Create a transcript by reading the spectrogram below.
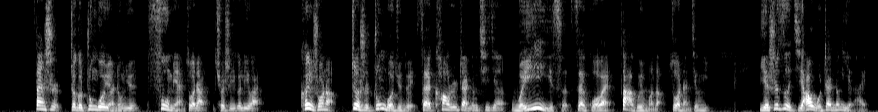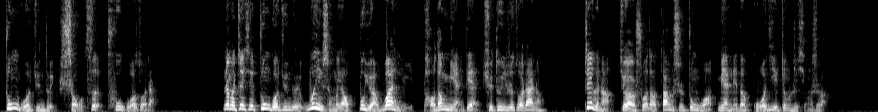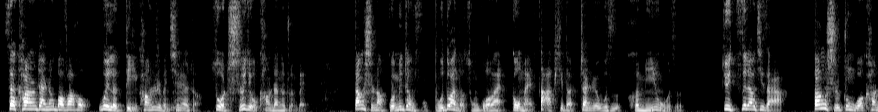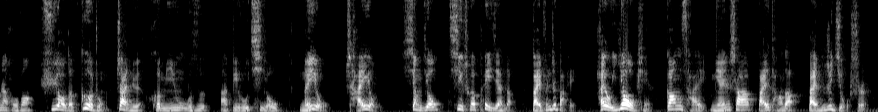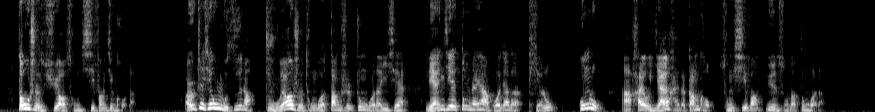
但是这个中国远征军赴缅作战却是一个例外。可以说呢，这是中国军队在抗日战争期间唯一一次在国外大规模的作战经历，也是自甲午战争以来中国军队首次出国作战。那么这些中国军队为什么要不远万里跑到缅甸去对日作战呢？这个呢，就要说到当时中国面临的国际政治形势了。在抗日战争爆发后，为了抵抗日本侵略者，做持久抗战的准备。当时呢，国民政府不断的从国外购买大批的战略物资和民用物资。据资料记载啊，当时中国抗战后方需要的各种战略和民用物资啊，比如汽油、煤油、柴油、橡胶、汽车配件的百分之百，还有药品、钢材、棉纱、白糖的百分之九十，都是需要从西方进口的。而这些物资呢，主要是通过当时中国的一些连接东南亚国家的铁路。公路啊，还有沿海的港口，从西方运送到中国的。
